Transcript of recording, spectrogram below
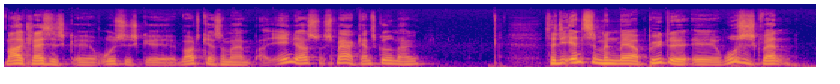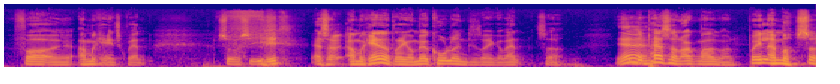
meget klassisk øh, russisk øh, vodka, som er egentlig også smager ganske udmærket. Så de endte simpelthen med at bytte øh, russisk vand for øh, amerikansk vand, så at sige. Fedt. Altså, amerikanere drikker mere cola, end de drikker vand, så ja, ja. det passer nok meget godt. På en eller anden måde, så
